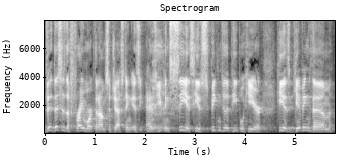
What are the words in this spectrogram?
th- this is the framework that I'm suggesting. Is as you can see, as he is speaking to the people here, he is giving them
